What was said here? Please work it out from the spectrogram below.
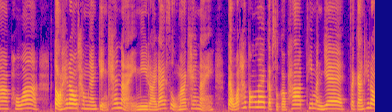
มากๆ เพราะว่าต่อให้เราทำงานเก่งแค่ไหน มีรายได้สูงมากแค่ไหน แต่ว่าถ้าต้องแลกกับสุขภาพที่มันแย่ จากการที่เรา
